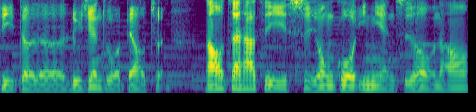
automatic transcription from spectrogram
立德的绿建筑的标准，然后在他自己使用过一年之后，然后。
